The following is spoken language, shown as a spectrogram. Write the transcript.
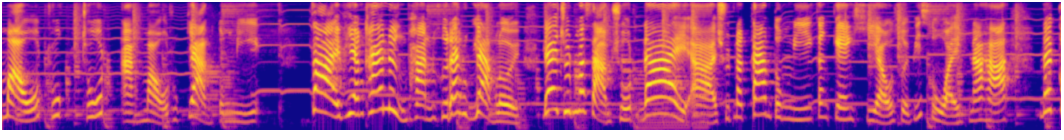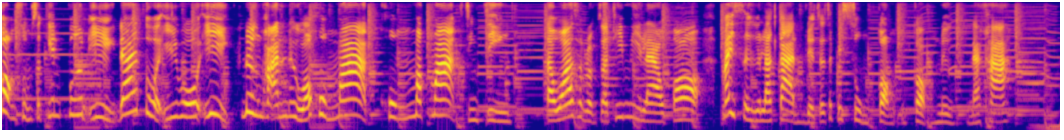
เหมาทุกชุดอะเหมาทุกอย่างตรงนี้ จ่ายเพียงแค่ 1,000 คือได้ทุกอย่างเลย ได้ชุดมา 3 ชุดได้อ่าชุดนักกล้ามตรงนี้กางเกงเขียวสวยพี่สวยนะคะ ได้กล่องสุ่มสกินปืนอีกได้ตัว EVO อีก 1,000 ถือว่าคุ้มมากคุ้มมากๆจริง ๆ แต่ว่าสำหรับจัดที่มีแล้วก็ไม่ซื้อละกัน เดี๋ยวจะจะไปสุ่มกล่องอีกกล่องหนึ่งนะคะนี่ค่ะ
